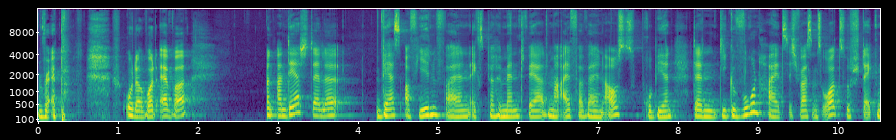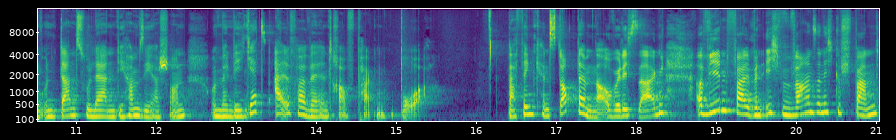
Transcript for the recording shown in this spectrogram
Rap oder whatever. Und an der Stelle wäre es auf jeden Fall ein Experiment wert, mal Alpha-Wellen auszuprobieren. Denn die Gewohnheit, sich was ins Ohr zu stecken und dann zu lernen, die haben sie ja schon. Und wenn wir jetzt Alpha-Wellen draufpacken, boah, nothing can stop them now, würde ich sagen. Auf jeden Fall bin ich wahnsinnig gespannt,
